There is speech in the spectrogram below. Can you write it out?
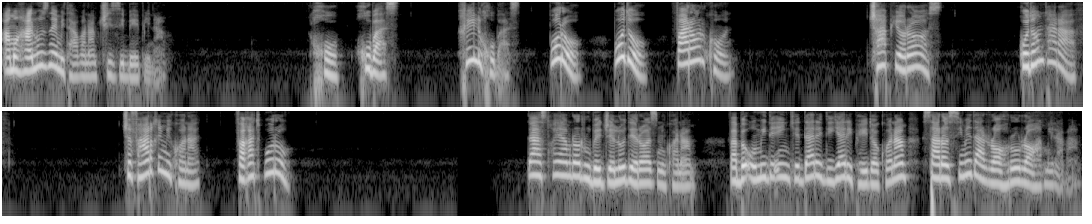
اما هنوز نمی توانم چیزی ببینم. خب خوب است. خیلی خوب است. برو. بدو. فرار کن. چپ یا راست؟ کدام طرف؟ چه فرقی می کند؟ فقط برو. دستهایم را رو به جلو دراز می کنم و به امید اینکه در دیگری پیدا کنم سراسیمه در راهرو راه می روم.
